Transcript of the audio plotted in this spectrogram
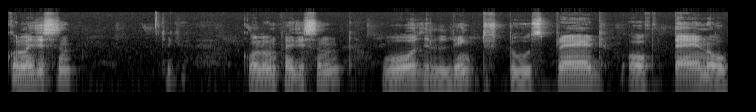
कॉलोनाइजेशन ठीक है? Colonization was linked to spread of ten of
